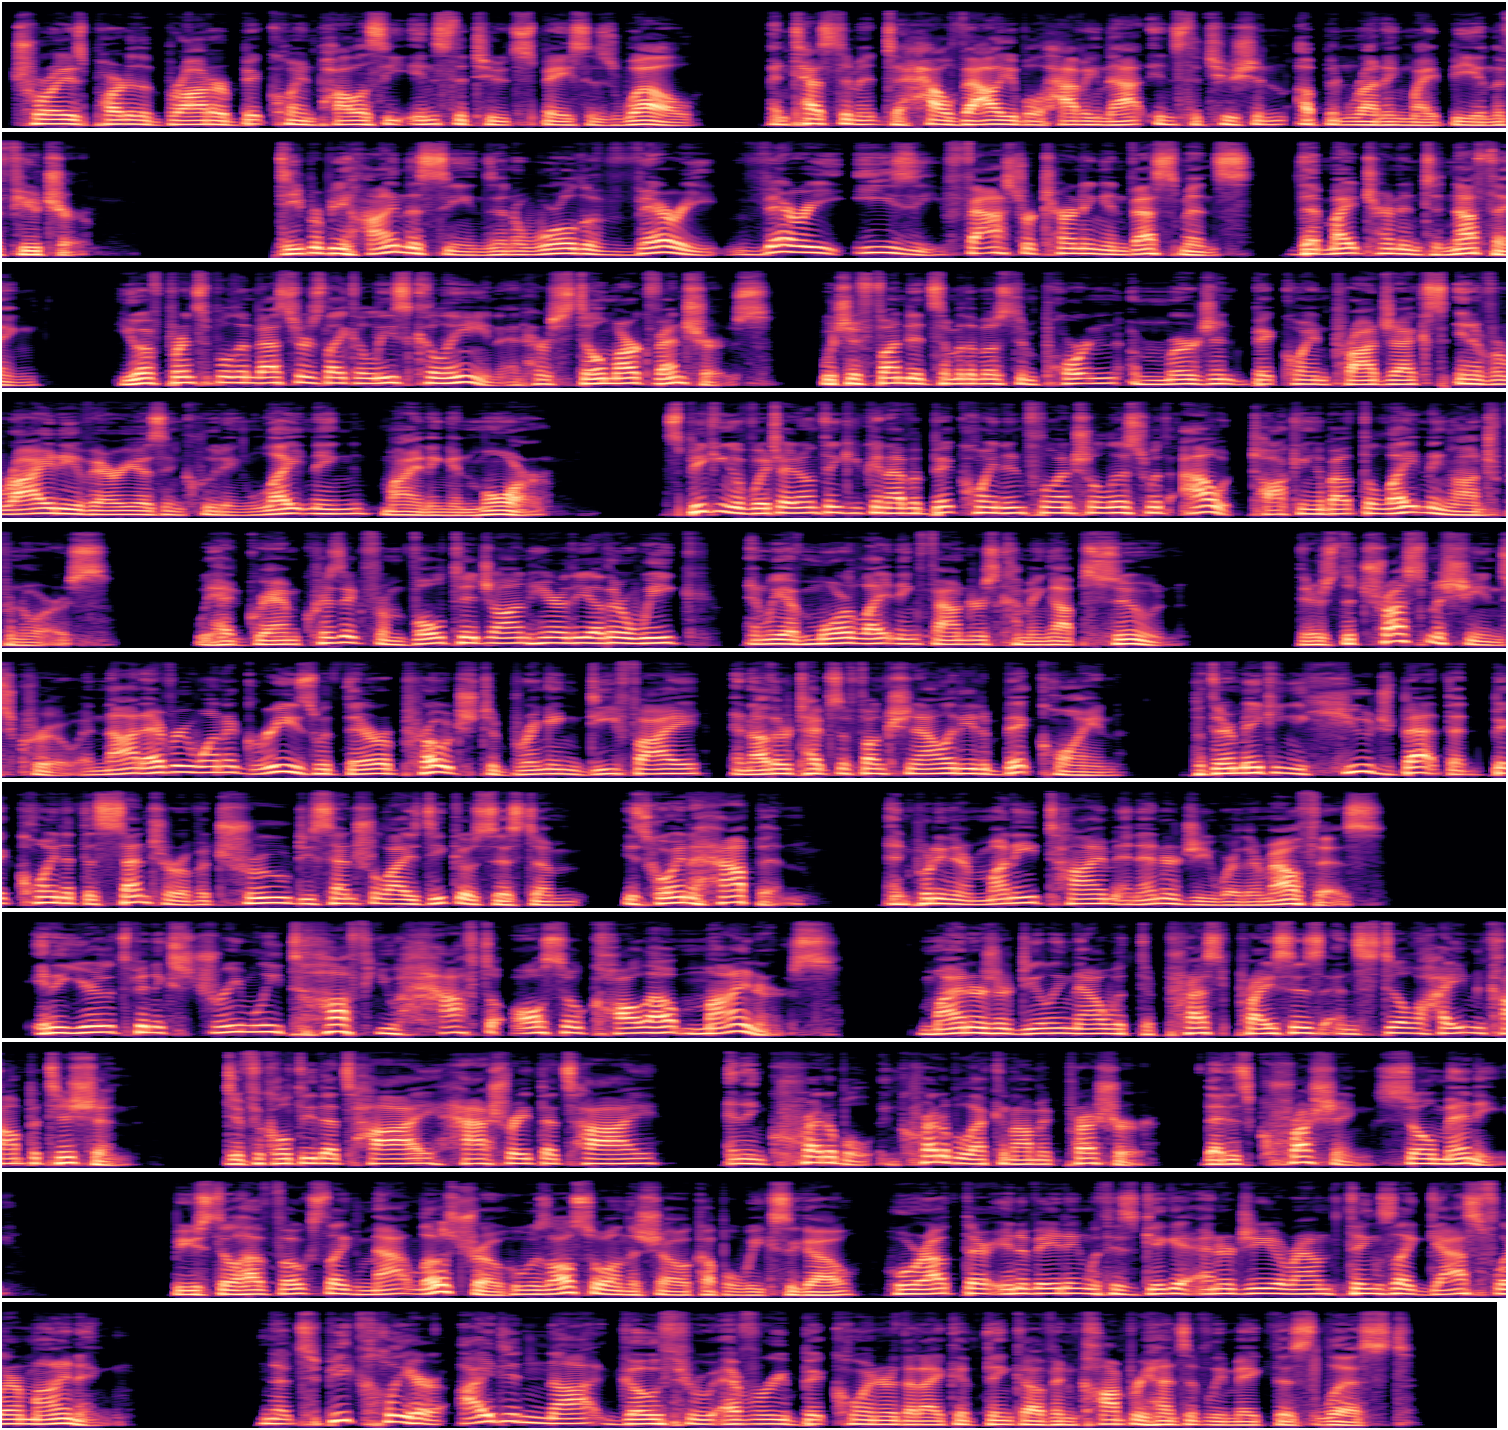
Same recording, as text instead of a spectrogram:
Troy is part of the broader Bitcoin Policy Institute space as well, and testament to how valuable having that institution up and running might be in the future. Deeper behind the scenes, in a world of very, very easy, fast returning investments that might turn into nothing, you have principled investors like Alyse Killeen and her Stillmark Ventures, which have funded some of the most important emergent Bitcoin projects in a variety of areas, including Lightning, mining, and more. Speaking of which, I don't think you can have a Bitcoin influential list without talking about the Lightning entrepreneurs. We had Graham Krizek from Voltage on here the other week, and we have more Lightning founders coming up soon. There's the Trust Machines crew, and not everyone agrees with their approach to bringing DeFi and other types of functionality to Bitcoin, but they're making a huge bet that Bitcoin at the center of a true decentralized ecosystem is going to happen, and putting their money, time, and energy where their mouth is. In a year that's been extremely tough, you have to also call out miners. Miners are dealing now with depressed prices and still heightened competition, difficulty that's high, hash rate that's high, and incredible, incredible economic pressure that is crushing so many. But you still have folks like Matt Lohstroh, who was also on the show a couple weeks ago, who are out there innovating with his Giga energy around things like gas flare mining. Now, to be clear, I did not go through every Bitcoiner that I could think of and comprehensively make this list.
